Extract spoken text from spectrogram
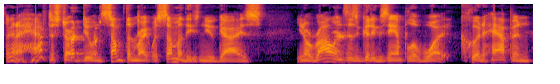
They're going to have to start doing something right with some of these new guys. You know, Rollins is a good example of what could happen.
